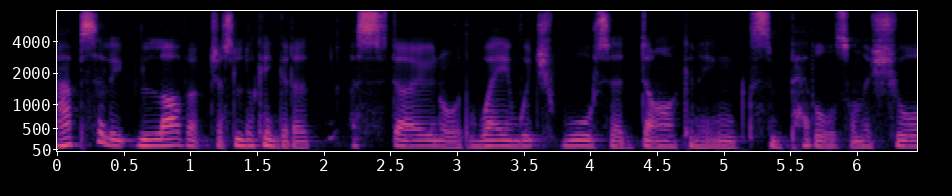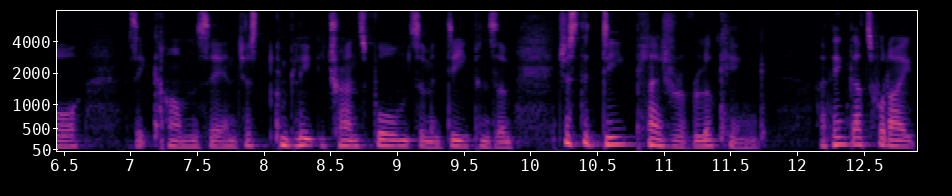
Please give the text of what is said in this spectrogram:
absolute love of just looking at a, a stone or the way in which water darkening some pebbles on the shore as it comes in just completely transforms them and deepens them. Just the deep pleasure of looking. I think that's what I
